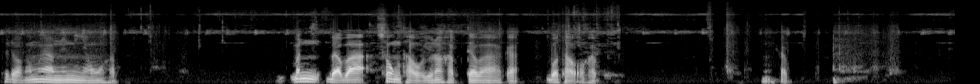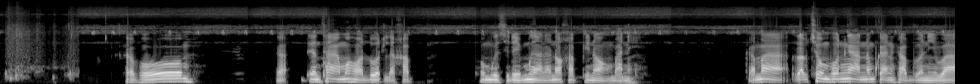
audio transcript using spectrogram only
คือดอกงามๆเหนียวครับ มันแบบว่าทรงเถาอยู่นะครับ แต่ว่าก็บ่เถาครับนี่ครับ ครับผมก็เดินทางมาหอดรวดแล้วครับ ผมก็สิได้เมื่อแล้วเนาะครับ พี่น้องบ้านนี้ก็มารับชมผลงานน้กันครับ วันนี้ว่า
